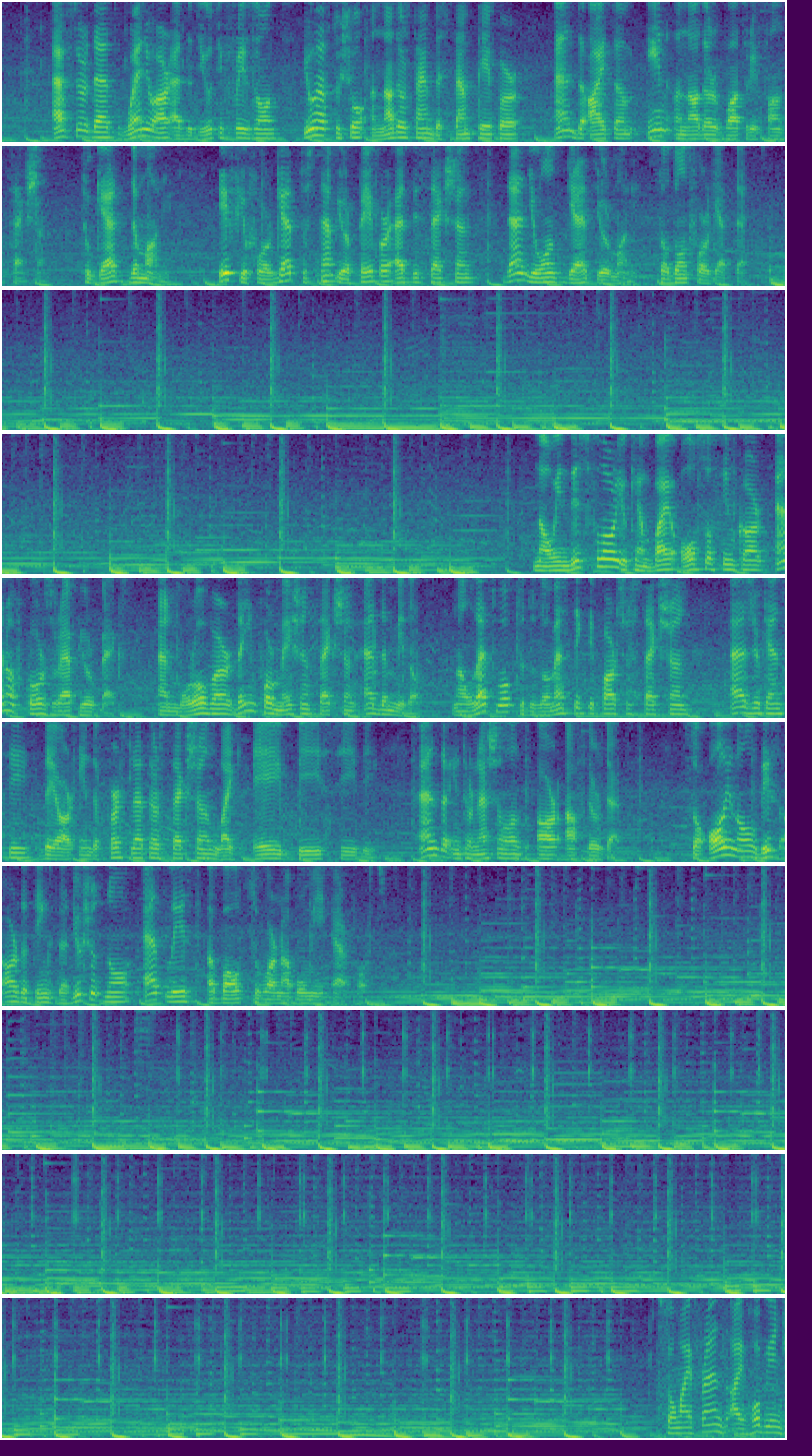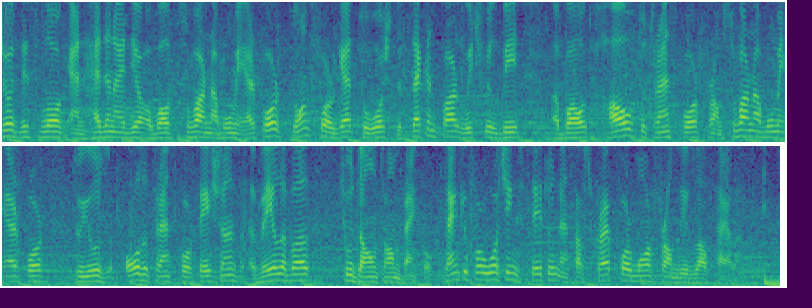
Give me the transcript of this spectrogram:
After that, when you are at the duty free zone, you have to show another time the stamp paper and the item in another VAT refund section to get the money. If you forget to stamp your paper at this section, then you won't get your money, so don't forget that. Now in this floor you can buy also SIM card and of course wrap your bags. And moreover the information section at the middle. Now let's walk to the domestic departure section. As you can see they are in the first letter section like A, B, C, D. And the internationals are after that. So all in all these are the things that you should know at least about Suvarnabhumi airport. So my friends, I hope you enjoyed this vlog and had an idea about Suvarnabhumi airport. Don't forget to watch the second part which will be about how to transport from Suvarnabhumi airport to use all the transportations available to downtown Bangkok. Thank you for watching, stay tuned and subscribe for more from Live Love Thailand.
